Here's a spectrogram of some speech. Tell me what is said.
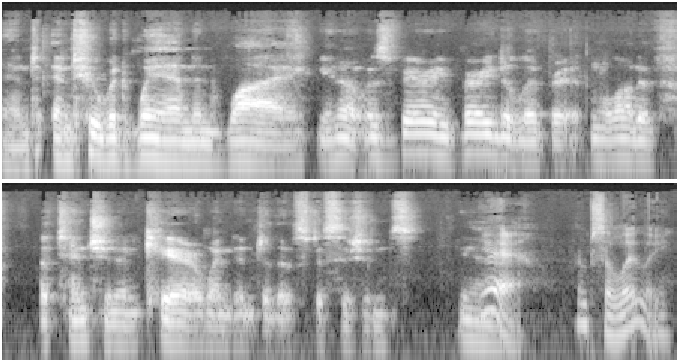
and and who would win and why. You know, it was very very deliberate and a lot of attention and care went into those decisions. Yeah. yeah, absolutely.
